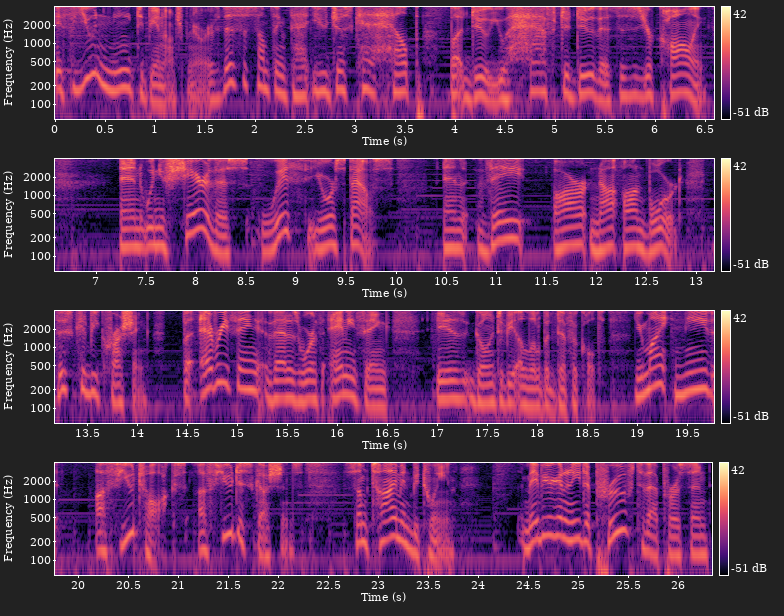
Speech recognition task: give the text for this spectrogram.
If you need to be an entrepreneur, if this is something that you just can't help but do, you have to do this. This is your calling. And when you share this with your spouse and they are not on board. This could be crushing. But everything that is worth anything is going to be a little bit difficult. You might need a few talks, a few discussions, some time in between. Maybe you're going to need to prove to that person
